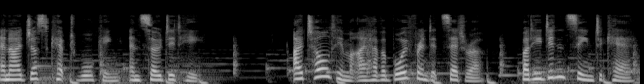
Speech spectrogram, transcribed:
and I just kept walking and so did he. I told him I have a boyfriend etc., but he didn't seem to care.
